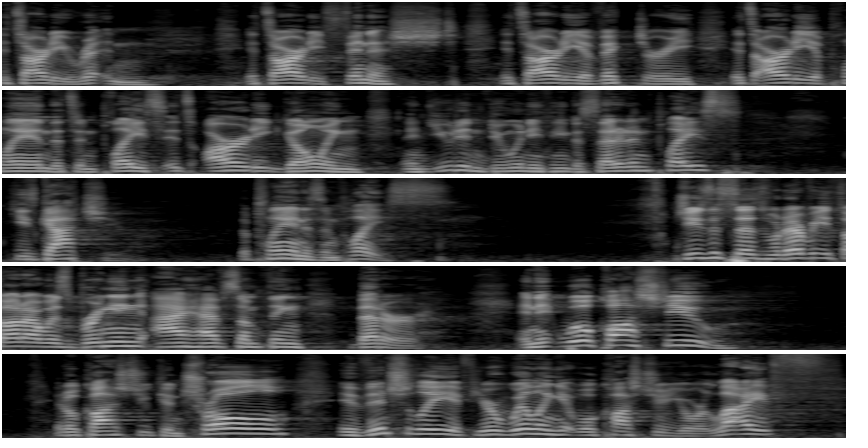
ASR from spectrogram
It's already written. It's already finished. It's already a victory. It's already a plan that's in place. It's already going, and you didn't do anything to set it in place. He's got you. The plan is in place. Jesus says, Whatever you thought I was bringing, I have something better. And it will cost you. It'll cost you control. Eventually, if you're willing, it will cost you your life.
